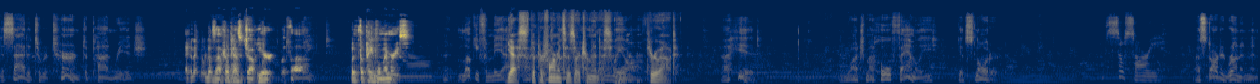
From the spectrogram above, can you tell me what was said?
decided to return to Pine Ridge, And Edward does a fantastic job here with uh, with the painful memories. lucky for me, I, Yes, the performances are tremendous throughout. I hid and watched my whole family get slaughtered. I'm so sorry. I started running and,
